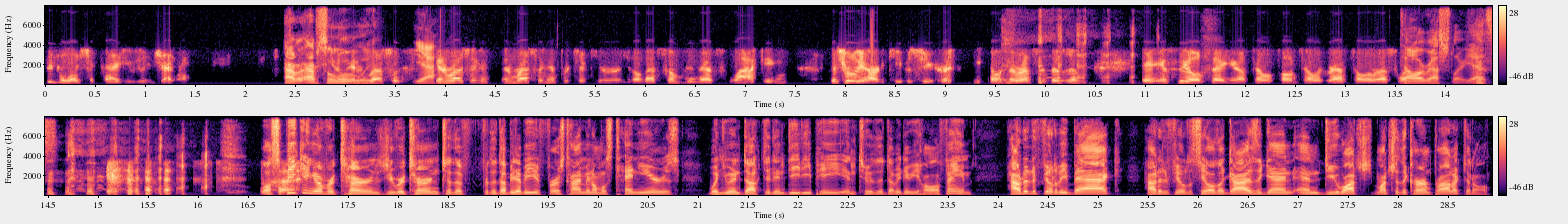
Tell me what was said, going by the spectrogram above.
people like surprises in general. Absolutely. You know, in wrestling, Yeah. In wrestling, in wrestling in particular, you know, that's something that's lacking. It's really hard to keep a secret, you know, in the wrestling business. It's the old saying, you know, telephone, telegraph, telewrestling. Tell a wrestler, yes. Well, speaking of returns, you returned to the for the WWE first time in almost ten years when you inducted in DDP into the WWE Hall of Fame. How did it feel to be back? How did it feel to see all the guys again? And do you watch much of the current product at all?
